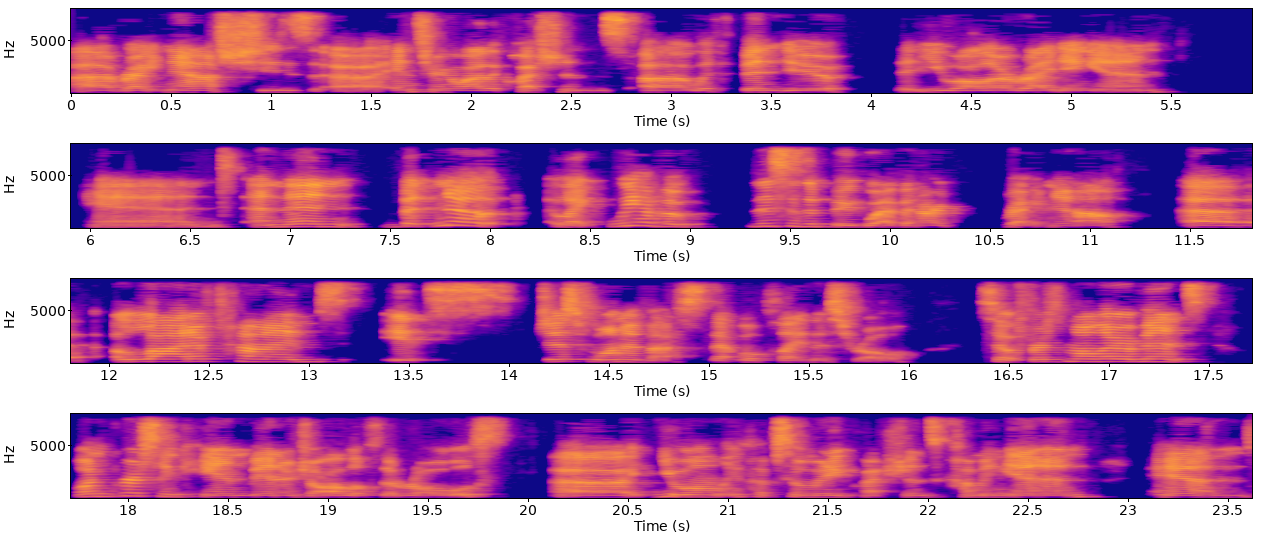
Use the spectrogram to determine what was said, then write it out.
uh, right now. She's uh, answering a lot of the questions uh, with Bindu that you all are writing in. And and then, but note, like we have a, this is a big webinar right now. Uh, a lot of times it's just one of us that will play this role. So for smaller events, one person can manage all of the roles. Uh, you only have so many questions coming in and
